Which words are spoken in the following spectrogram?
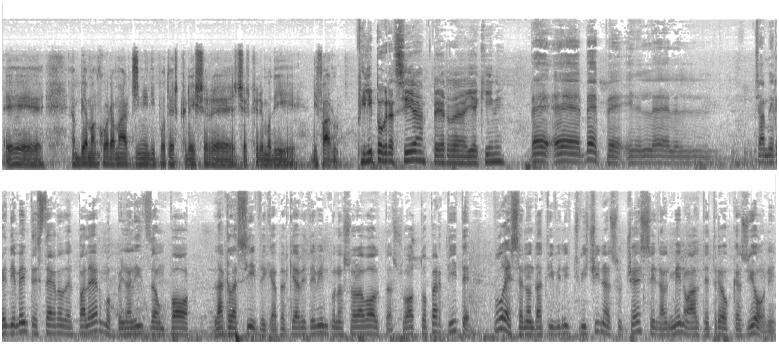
e abbiamo ancora margini di poter crescere e cercheremo di, di farlo. Filippo Grazia per Iachini? Beh, eh, Beppe, il, il, diciamo, il rendimento esterno del Palermo penalizza un po' la classifica perché avete vinto una sola volta su otto partite, pur essendo andati vicini al successo in almeno altre tre occasioni.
